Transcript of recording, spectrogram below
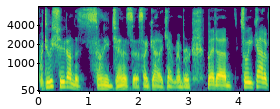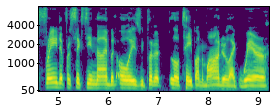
Or do we shoot on the Sony Genesis? I got, I can't remember. But um, so we kind of framed it for 16.9, but always we put a little tape on the monitor, like where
